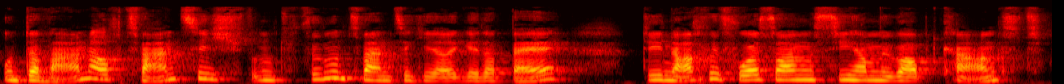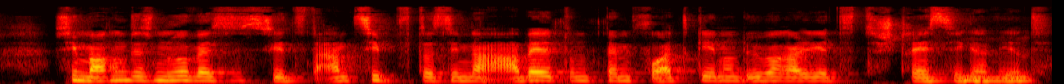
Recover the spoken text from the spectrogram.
Und da waren auch 20 und 25-Jährige dabei, die nach wie vor sagen, sie haben überhaupt keine Angst. Sie machen das nur, weil es jetzt anzipft, dass in der Arbeit und beim Fortgehen und überall jetzt stressiger mhm. wird.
